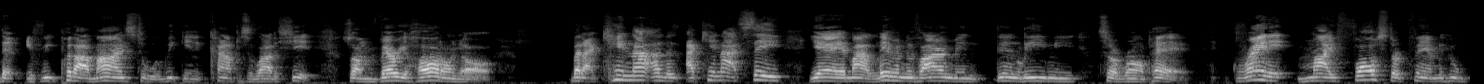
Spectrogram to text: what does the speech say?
that if we put our minds to it we can accomplish a lot of shit. So I'm very hard on y'all. But I cannot under I cannot say yeah my living environment didn't lead me to a wrong path. Granted my foster family who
